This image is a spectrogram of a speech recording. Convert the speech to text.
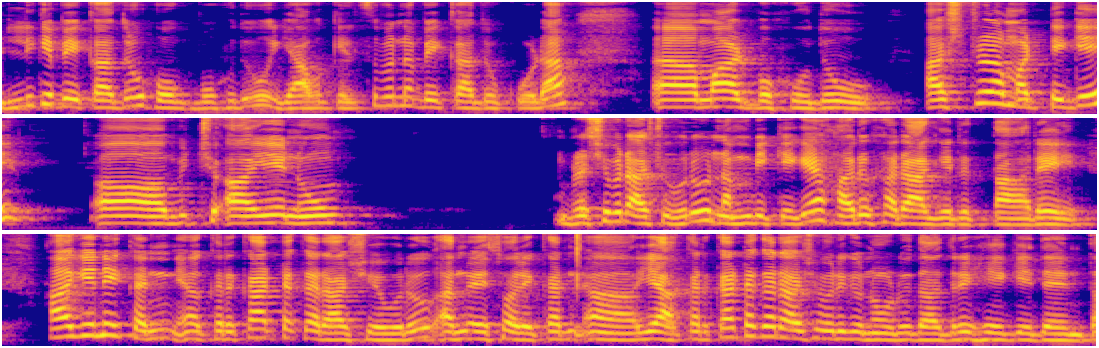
ಎಲ್ಲಿಗೆ ಬೇಕಾದರೂ ಹೋಗಬಹುದು ಯಾವ ಕೆಲಸವನ್ನು ಬೇಕಾದರೂ ಕೂಡ ಮಾಡಬಹುದು. ಅಷ್ಟರ ಮಟ್ಟಿಗೆ ವಿಚ ಏನು ವೃಷಭ ರಾಶಿಯವರು ನಂಬಿಕೆಗೆ ಅರ್ಹರಾಗಿರುತ್ತಾರೆ. ಹಾಗೆಯೇ ಕನ್ಯಾ ಕರ್ಕಾಟಕ ರಾಶಿಯವರು ಅಂದರೆ ಸಾರಿ ಕನ್ ಯಾ, ಕರ್ಕಾಟಕ ರಾಶಿಯವರಿಗೆ ನೋಡೋದಾದರೆ ಹೇಗಿದೆ ಅಂತ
